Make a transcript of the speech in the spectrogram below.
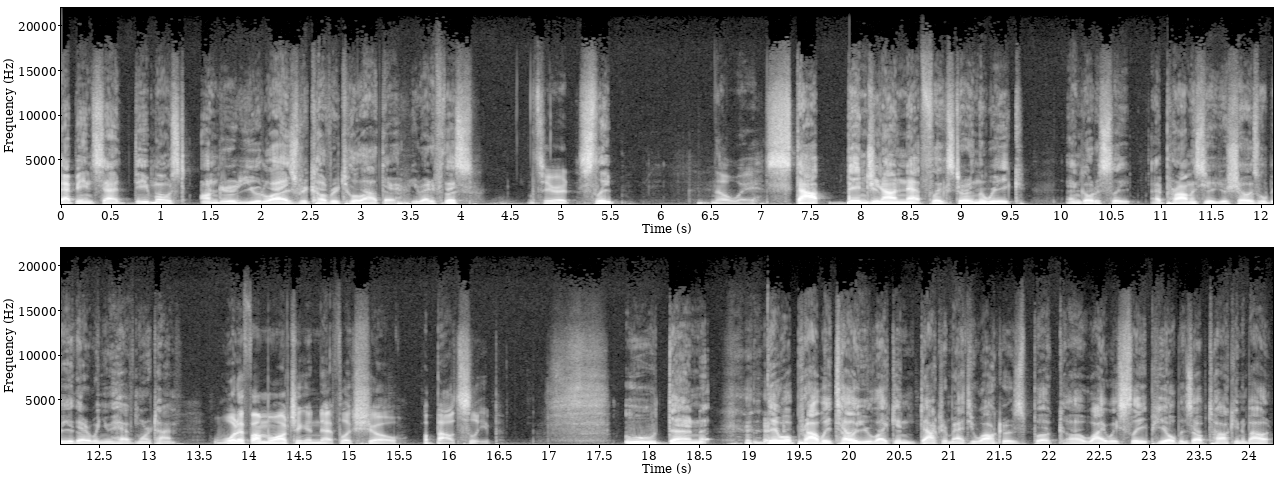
That being said, the most underutilized recovery tool out there. You ready for this? Let's hear it. Sleep. No way. Stop binging on Netflix during the week and go to sleep. I promise you, your shows will be there when you have more time. What if I'm watching a Netflix show about sleep? Ooh, then they will probably tell you, like in Dr. Matthew Walker's book, uh, Why We Sleep, he opens up talking about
